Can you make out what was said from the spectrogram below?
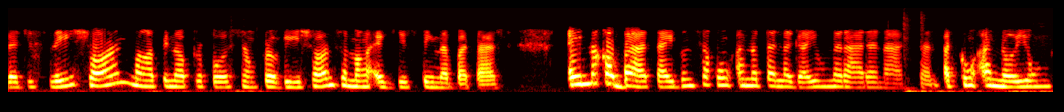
legislation, mga pinopropose ng provision sa mga existing na batas ay nakabatay dun sa kung ano talaga yung nararanasan at kung ano yung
